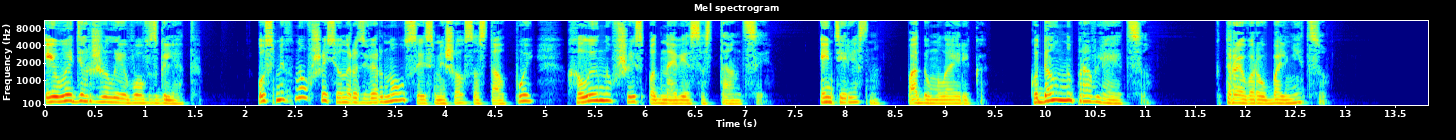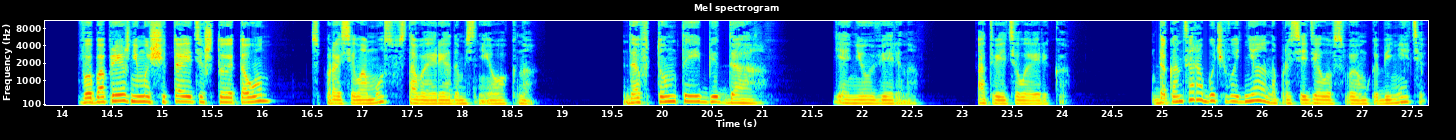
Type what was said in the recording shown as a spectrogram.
и выдержала его взгляд. Усмехнувшись, он развернулся и смешался с толпой, хлынувшей из-под навеса станции. Интересно, — подумала Эрика. «Куда он направляется? К Тревору в больницу?» «Вы по-прежнему считаете, что это он?» — спросила Мосс, вставая рядом с ней у окна. «Да в том-то и беда. Я не уверена», — ответила Эрика. До конца рабочего дня она просидела в своем кабинете,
